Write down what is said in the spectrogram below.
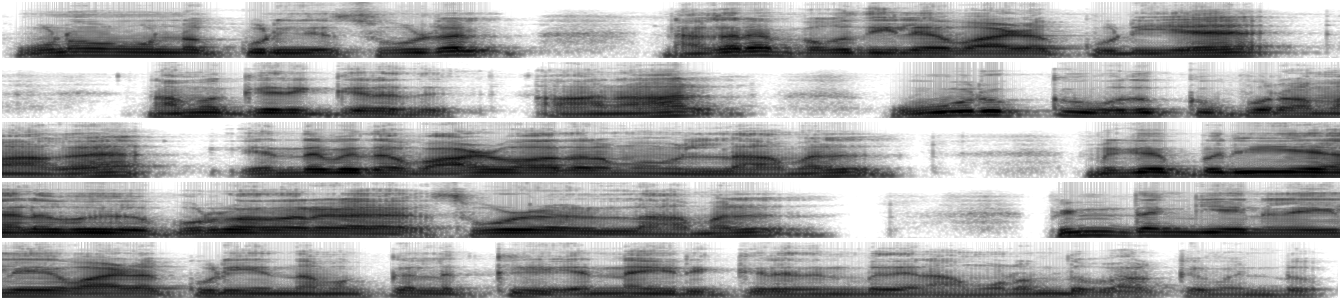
உணவு உண்ணக்கூடிய சூழல் நகரப் பகுதியில் வாழக்கூடிய நமக்கு இருக்கிறது. ஆனால் ஊருக்கு ஒதுக்குப்புறமாக எந்தவித வாழ்வாதாரமும் இல்லாமல் மிகப்பெரிய அளவு பொருளாதார சூழல் இல்லாமல் பின்தங்கிய நிலையிலே வாழக்கூடிய இந்த மக்களுக்கு என்ன இருக்கிறது என்பதை நாம் உணர்ந்து பார்க்க வேண்டும்.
